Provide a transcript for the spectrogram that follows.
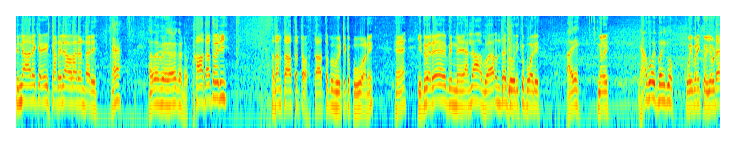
പിന്നെ ആരൊക്കെ കടയിൽ അവരാരണ്ടാൽ കേട്ടോ ആ താത്ത വരി. അതാണ് താത്തട്ടോ താത്ത ഇപ്പോൾ വീട്ടിലേക്ക് പോവാണ്. ഏ? ഇതുവരെ പിന്നെ അല്ല വേറെന്താ ജോലിക്ക് പോലെ ആരെ? നിങ്ങൾ ഞാൻ കോഴി പണിക്കോ? കോഴി പണിക്കോ? എവിടെ?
